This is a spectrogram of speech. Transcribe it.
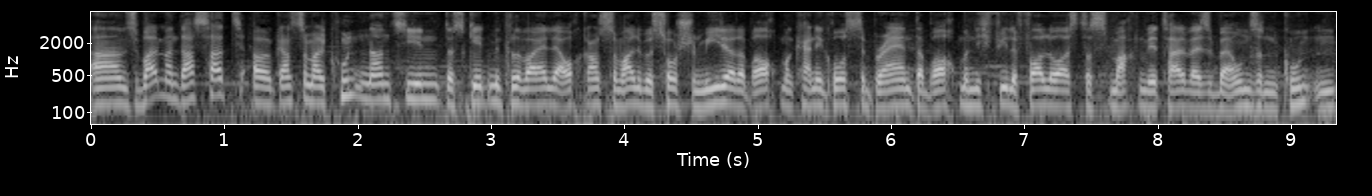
Äh, sobald man das hat, äh, ganz normal Kunden anziehen. Das geht mittlerweile auch ganz normal über Social Media. Da braucht man keine große Brand, da braucht man nicht viele Followers. Das machen wir teilweise bei unseren Kunden,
